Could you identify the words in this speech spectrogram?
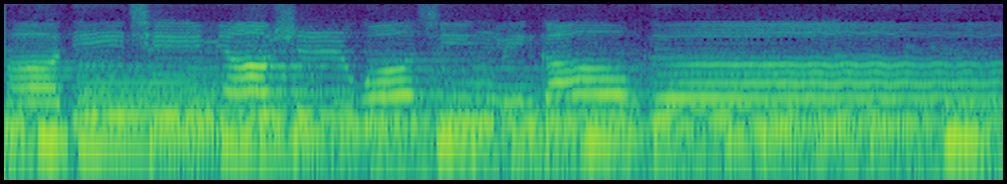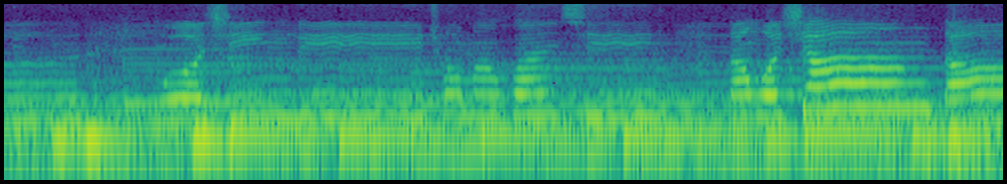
他的奇妙使我心灵高歌，我心里充满欢喜，当我想到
